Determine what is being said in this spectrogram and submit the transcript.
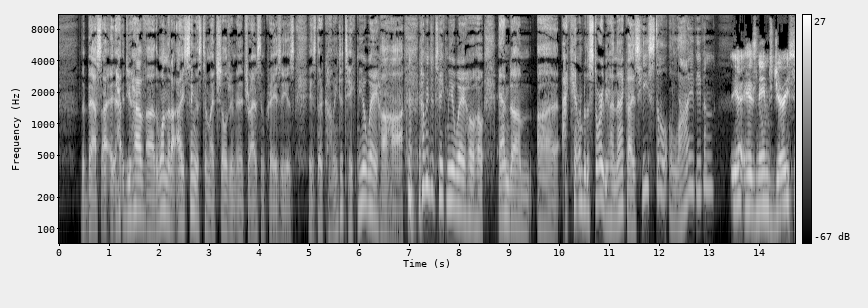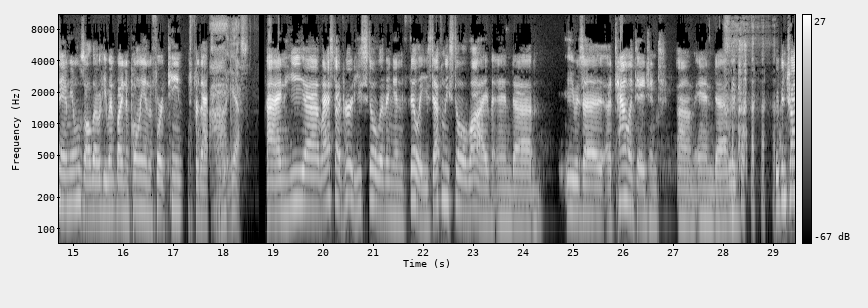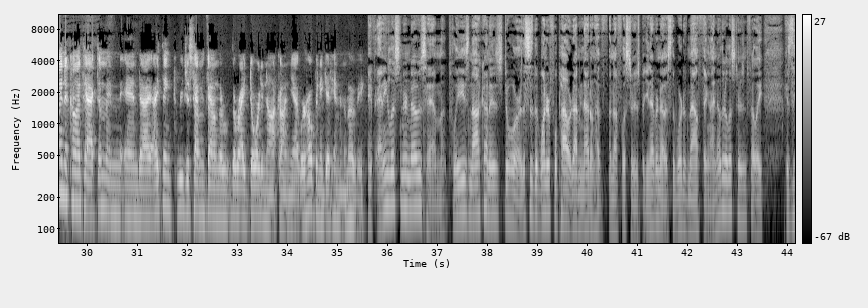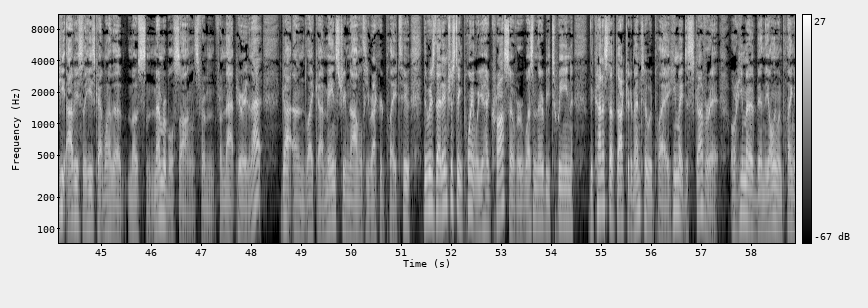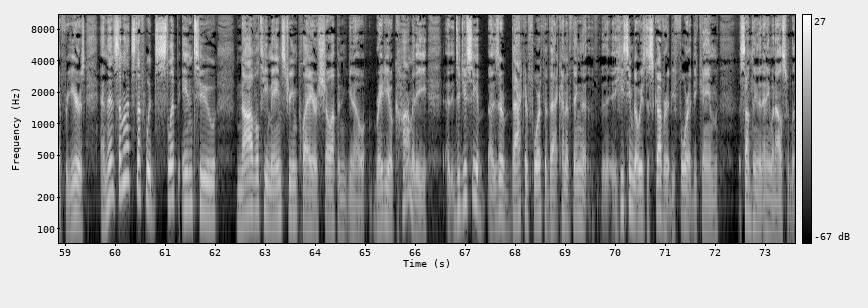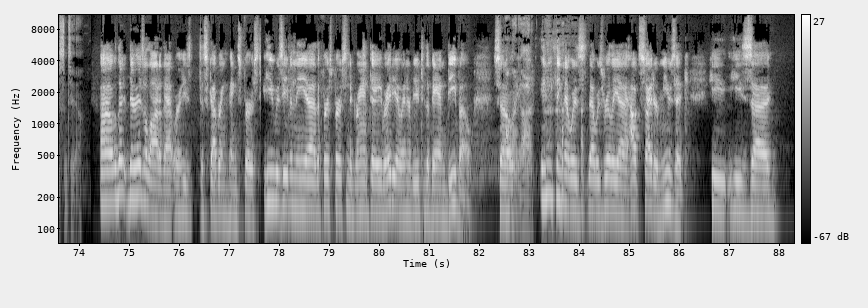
the best. I, do you have uh, the one that I, I, sing this to my children and it drives them crazy? Is is they're coming to take me away? Ha ha! coming to take me away? Ho ho! And um, uh, I can't remember the story behind that guy. Is he still alive? Even? Yeah, his name's Jerry Samuels, although he went by Napoleon the Fourteenth for that. Ah, yes. Uh, and he, uh, last I've heard, he's still living in Philly. He's definitely still alive, and um, he was a, a talent agent um, and uh, we've we've been trying to contact him, and and uh, I think we just haven't found the the right door to knock on yet. We're hoping to get him in the movie. If any listener knows him, please knock on his door. This is the wonderful power. I mean, I don't have enough listeners, but you never know. It's the word of mouth thing. I know there are listeners in Philly because he obviously he's got one of the most memorable songs from from that period, and that got on like a mainstream novelty record play too. There was that interesting point where you had crossover, wasn't there, between the kind of stuff Dr. Demento would play. He might discover discover it, or he might have been the only one playing it for years. And then some of that stuff would slip into novelty mainstream play or show up in, you know, radio comedy. Uh, did you see, a, is there a back and forth of that kind of thing that he seemed to always discover it before it became something that anyone else would listen to? Uh, well, there, there is a lot of that where he's discovering things first. He was even the uh, the first person to grant a radio interview to the band Devo. So oh anything that was that was really uh, outsider music, he he's uh,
